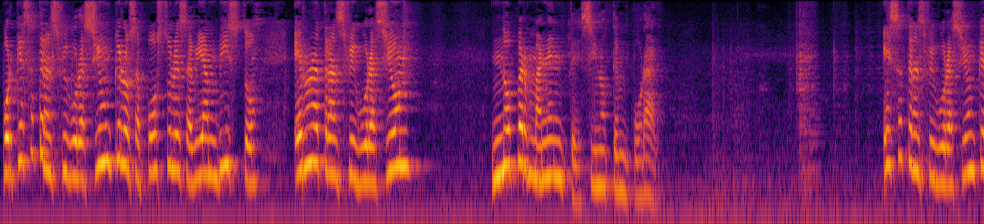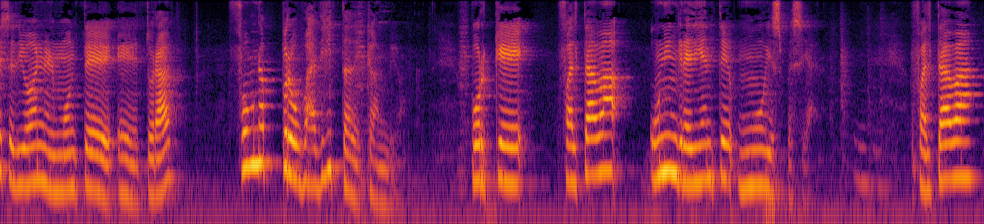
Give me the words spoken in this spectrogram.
porque esa transfiguración que los apóstoles habían visto era una transfiguración no permanente, sino temporal. Esa transfiguración que se dio en el monte eh, fue una probadita de cambio, porque faltaba un ingrediente muy especial. Faltaba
